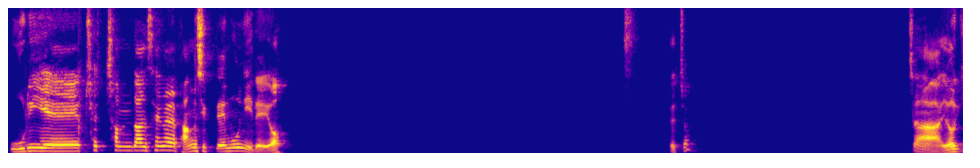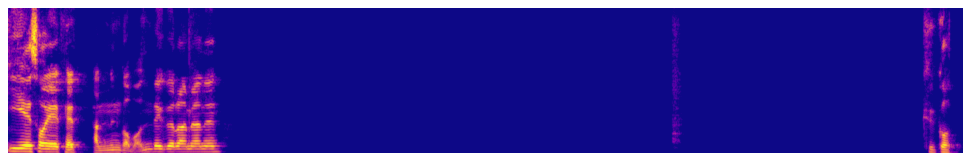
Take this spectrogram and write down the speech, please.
우리의 최첨단 생활 방식 때문이래요. 됐죠? 자, 여기에서의 that 받는 거 뭔데 그러면은 그것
